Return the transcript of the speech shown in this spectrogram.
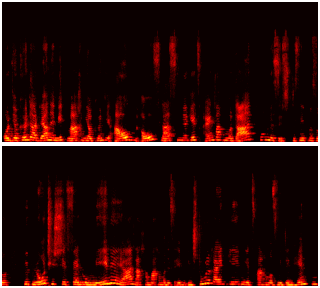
und ihr könnt da gerne mitmachen, ihr könnt die Augen auflassen. Mir geht es einfach nur darum, das, ist, das nennt man so hypnotische Phänomene. Ja, nachher machen wir das eben in den Stuhl reinkleben, jetzt machen wir es mit den Händen.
